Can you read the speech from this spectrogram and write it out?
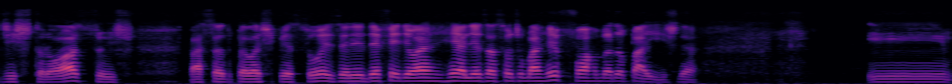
destroços passando pelas pessoas, ele defendeu a realização de uma reforma no país, né? E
